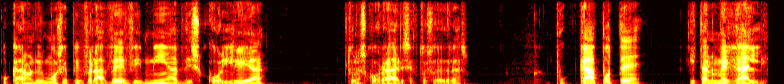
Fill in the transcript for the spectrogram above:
Ο κανονισμός επιβραβεύει μία δυσκολία του να σκοράρεις εκτός έδρας που κάποτε ήταν μεγάλη.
